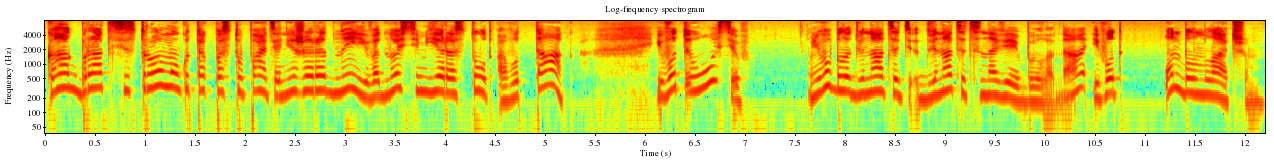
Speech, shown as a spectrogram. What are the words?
Как брат с сестрой могут так поступать? Они же родные, в одной семье растут. А вот так – и вот Иосиф, у него было 12, 12 сыновей было, да, и вот он был младшим.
